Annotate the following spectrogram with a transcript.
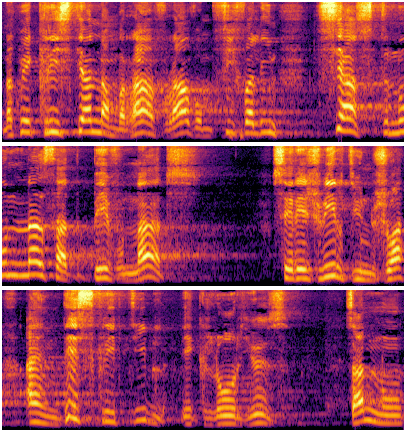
na koa hoe Kristiana miravoravo amin'ny fifaliana tsy azo tononina sady be voninahitra. Se rejouir d'une joie indescriptible et glorieuse, izany no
